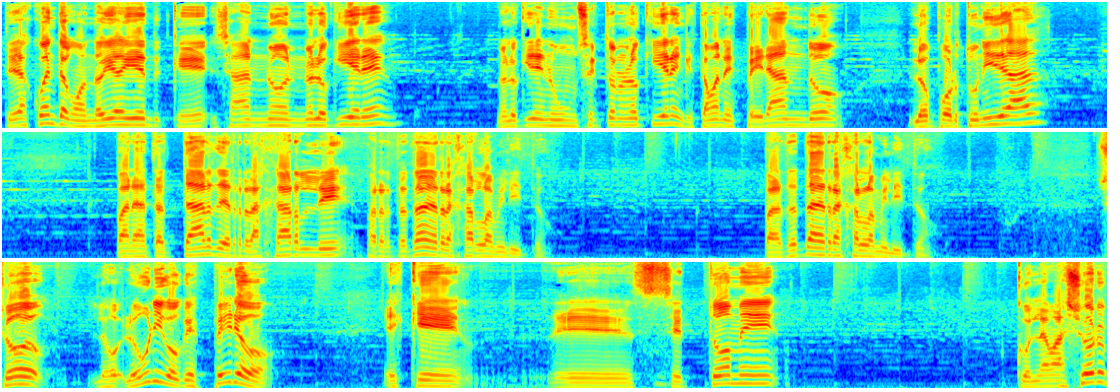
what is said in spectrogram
Te das cuenta cuando hay alguien que ya no, no lo quiere, no lo quieren, un sector no lo quieren, que estaban esperando la oportunidad para tratar de rajarle, para tratar de rajarlo a Milito. Para tratar de rajarlo a Milito. Yo lo, único que espero es que eh, se tome con la mayor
